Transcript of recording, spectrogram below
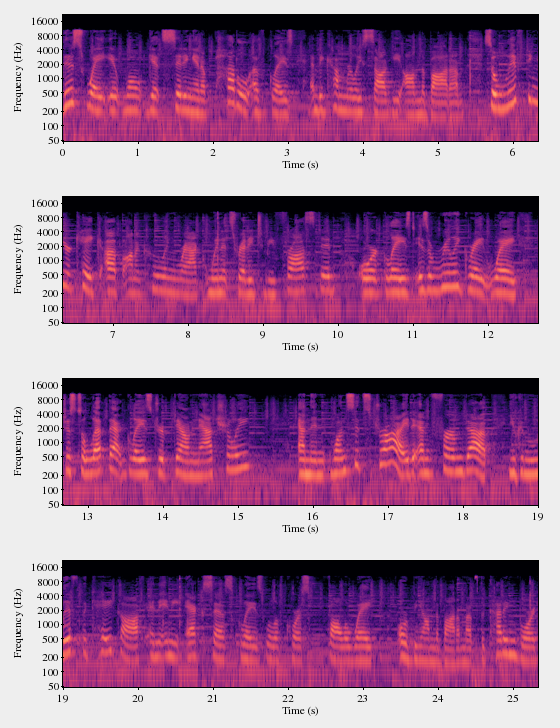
this way it won't get sitting in a puddle of glaze and become really soggy on the bottom. So lifting your cake up on a cooling rack when it's ready to be frosted or glazed is a really great way just to let that glaze drip down naturally. And then once it's dried and firmed up, you can lift the cake off and any excess glaze will of course fall away or be on the bottom of the cutting board.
